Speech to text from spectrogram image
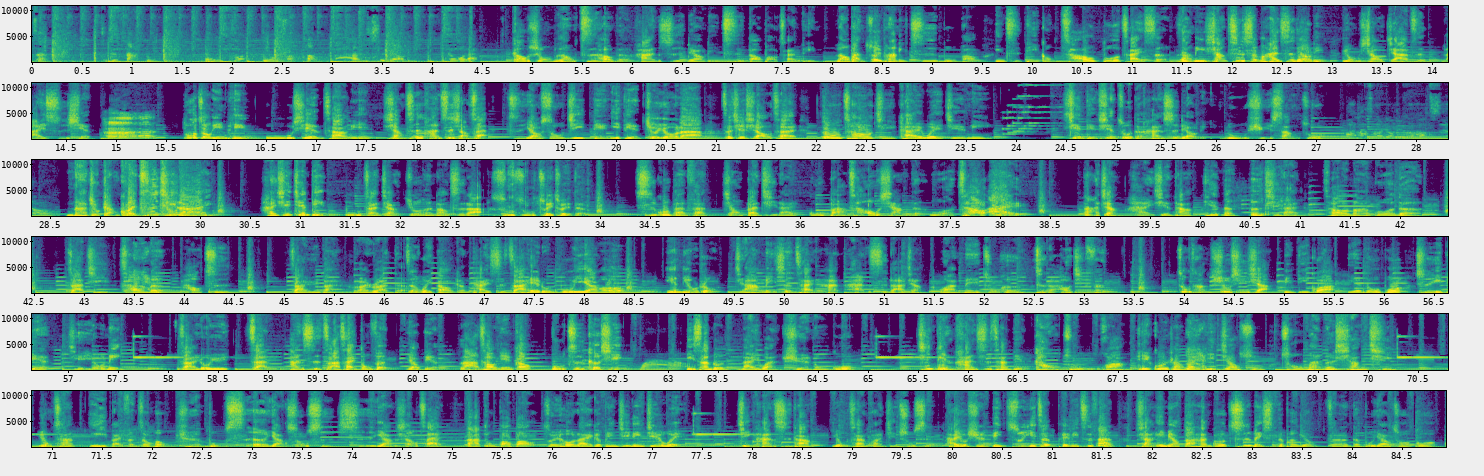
赞！这个大肚能装多少磅韩式料理？跟我来！高雄老字号的韩式料理吃到饱餐厅，老板最怕你吃不饱，因此提供超多菜色，让你想吃什么韩式料理，用小夹子来实现。多种饮品无限畅饮，想吃韩式小菜，只要手机点一点就有啦。这些小菜都超级开胃解腻，现点现做的韩式料理陆续上桌。哇，辣炒鱿鱼很好吃哦。那就赶快吃起来！海鲜煎饼不沾酱就很好吃啦，酥酥脆脆的。石锅拌饭搅拌起来，锅巴超香的，我超爱。大酱海鲜汤天冷喝起来超暖和的，炸鸡超嫩好吃，炸鱼板软软的，这味道跟台式炸黑轮不一样哦。腌牛肉加美生菜和韩式辣酱完美组合，吃了好几份。中场休息一下，蜜地瓜、腌萝卜吃一点解油腻。炸鱿鱼蘸，韩式杂菜冬粉要点辣炒年糕，不吃可惜。哇！第三轮来一碗雪浓锅，经典韩式餐点烤猪五花，铁锅让外皮焦酥，充满了香气。用餐一百分钟后，全部十二样熟食，十样小菜，大肚饱饱，最后来个冰激凌结尾。进韩食堂，用餐环境舒适，还有玄彬、孙艺珍陪你吃饭，想一秒到韩国吃美食的朋友，真的不要错过。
